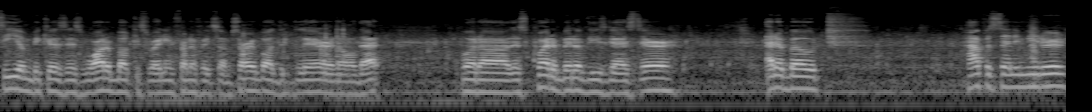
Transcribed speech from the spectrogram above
see them because there's water buckets right in front of it so I'm sorry about the glare and all that. But uh, there's quite a bit of these guys they're at about half a centimeter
